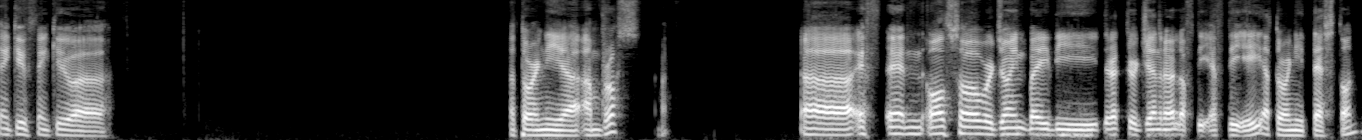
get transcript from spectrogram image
Thank you, thank you, uh, Attorney uh, Ambrose. Uh, if, and also we're joined by the Director General of the FDA, Attorney Teston.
